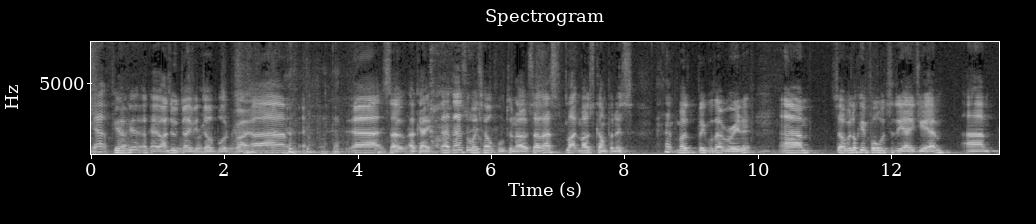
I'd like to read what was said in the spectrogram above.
Yeah, a few of you. Okay, I knew David Dodd would. Right. Um, uh, so, okay, that, that's always helpful to know. So that's like most companies. most people don't read it. Um, so we're looking forward to the AGM. Um,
